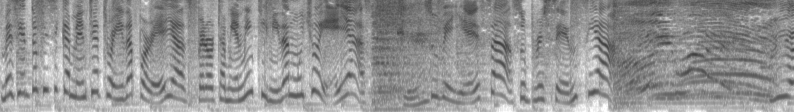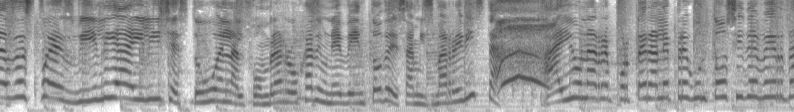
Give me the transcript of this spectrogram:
Me siento físicamente atraída por ellas, pero también me intimidan mucho ellas. ¿Qué? Su belleza, su presencia. Días después, Estuvo en la alfombra roja de un evento de esa misma revista. Ahí una reportera le preguntó si de verdad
